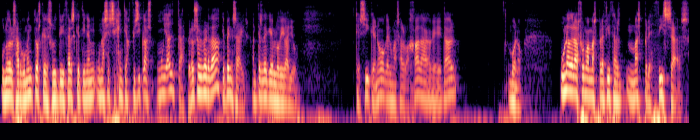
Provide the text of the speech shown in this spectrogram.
uno de los argumentos que se suele utilizar es que tienen unas exigencias físicas muy altas. ¿Pero eso es verdad? ¿Qué pensáis? Antes de que os lo diga yo. Que sí, que no, que era una salvajada, que tal. Bueno, una de las formas más precisas, más precisas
